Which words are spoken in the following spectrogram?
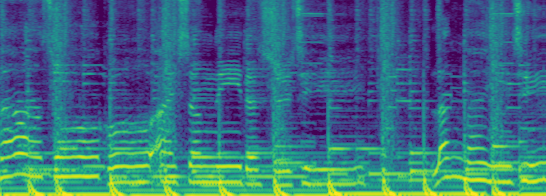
怕错过爱上你的时机，浪漫已经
